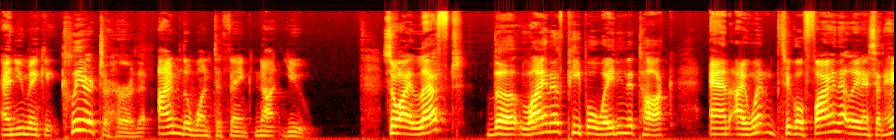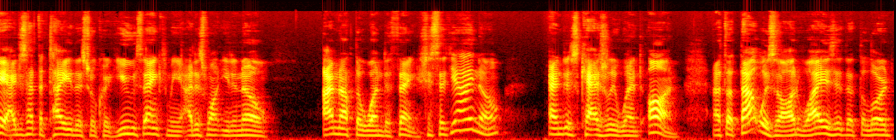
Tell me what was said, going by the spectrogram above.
and you make it clear to her that I'm the one to thank, not you. So I left the line of people waiting to talk and I went to go find that lady and I said, Hey, I just have to tell you this real quick. You thanked me. I just want you to know I'm not the one to thank. She said, Yeah, I know. And just casually went on. I thought that was odd. Why is it that the Lord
